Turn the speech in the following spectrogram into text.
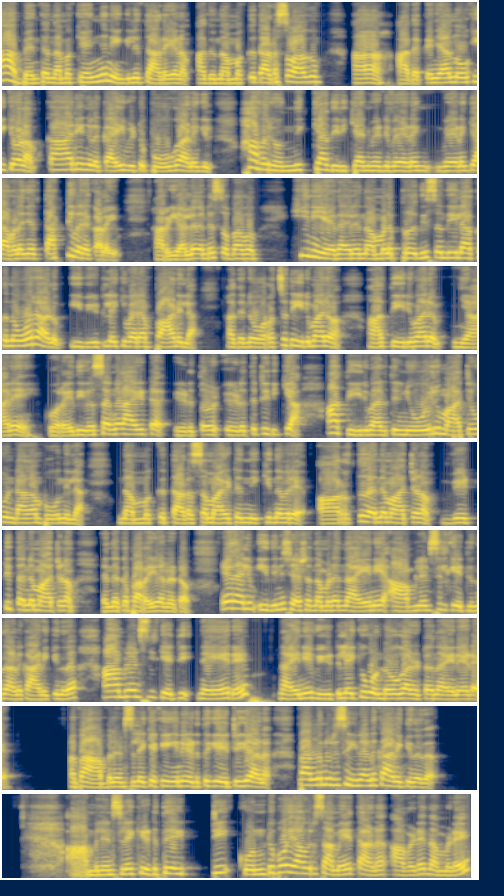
ആ ബന്ധം നമുക്ക് എങ്ങനെയെങ്കിലും തടയണം. അത് നമുക്ക് തടസ്സമാകും. ആ അതൊക്കെ ഞാൻ നോക്കിക്കോളാം. കാര്യങ്ങൾ കൈവിട്ട് പോകുകയാണെങ്കിൽ അവരൊന്നിക്കാതിരിക്കാൻ വേണ്ടി വേണ വേണമെങ്കിൽ അവളെ ഞാൻ തട്ടി വരെ കളയും. അറിയാലോ എന്റെ സ്വഭാവം. ഇനി ഏതായാലും നമ്മളെ പ്രതിസന്ധിയിലാക്കുന്ന ഒരാളും ഈ വീട്ടിലേക്ക് വരാൻ പാടില്ല. അതിന്റെ ഉറച്ച തീരുമാനമാ. ആ തീരുമാനം ഞാനേ കുറെ ദിവസങ്ങളായിട്ട് എടുത്തോ എടുത്തിട്ടിരിക്കുക ആ തീരുമാനത്തിന് ഒരു മാറ്റവും ഉണ്ടാകാൻ പോകുന്നില്ല. നമുക്ക് തടസ്സമായിട്ട് നിൽക്കുന്നവരെ അറുത്ത് തന്നെ മാറ്റണം. വെട്ടി തന്നെ മാറ്റണം എന്നൊക്കെ പറയുകയാണ് കേട്ടോ. ഏതായാലും ഇതിനുശേഷം നമ്മുടെ നയനെ ആംബുലൻസിൽ കയറ്റുന്നതാണ് കാണിക്കുന്നത്. ആംബുലൻസിൽ കയറ്റി നേരെ നയനെ വീട്ടിലേക്ക് കൊണ്ടുപോകുകയാണ് കേട്ടോ നയനയുടെ. അപ്പൊ ആംബുലൻസിലേക്കൊക്കെ ഇങ്ങനെ എടുത്ത് കയറ്റുകയാണ്. അപ്പൊ അങ്ങനെ ഒരു സീനാണ് കാണിക്കുന്നത്. ആംബുലൻസിലേക്ക് എടുത്ത് കയറ്റി കൊണ്ടുപോയ ആ ഒരു സമയത്താണ് അവിടെ നമ്മുടെ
